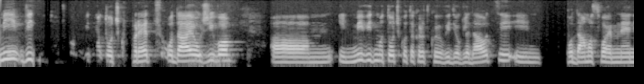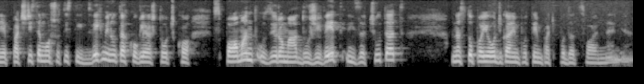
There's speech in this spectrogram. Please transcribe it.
Mi vidimo točko, vidimo točko pred oddajo v živo. Um, in mi vidimo točko takrat, ko jo vidijo gledalci, in podamo svoje mnenje. Pač ti se moraš v tistih dveh minutah, ko gledaš točko, spomniti oziroma doživeti in začutiti nastopajočega in potem pač podati svoje mnenje.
